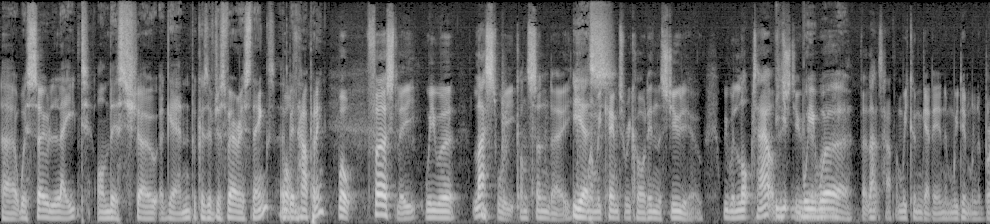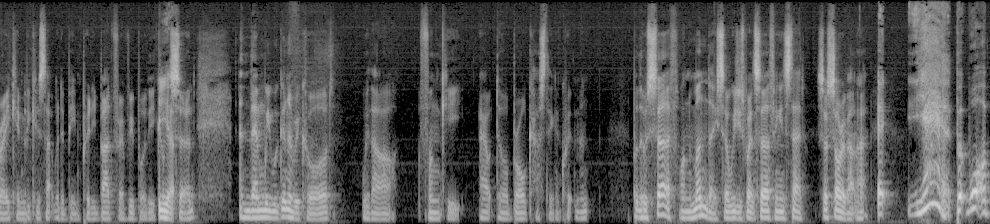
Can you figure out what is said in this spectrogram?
uh, we're so late on this show again because of just various things that have been happening. Well, firstly, we were last week on Sunday Yes. when we came to record in the studio. We were locked out of the studio. we were. but that's happened. We couldn't get in, and we didn't want to break in because that would have been pretty bad for everybody Yeah. concerned. And then we were going to record with our funky outdoor broadcasting equipment, but there was surf on the Monday, so we just went surfing instead. So sorry about that. Uh, yeah, but what? A,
